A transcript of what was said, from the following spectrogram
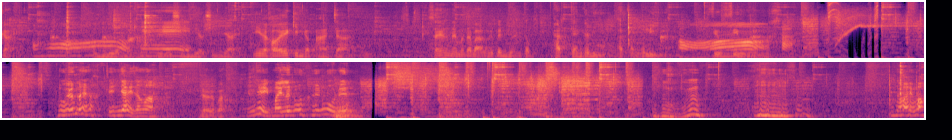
ไก่อ๋อรวมๆโอมาเคอยู่ในชิ้นเดียวชิ้นใหญ่ นี่แล้วเขาจะกินกับอาจารย์นี่ไส้ข้างในมัตตบะมันจะเป็นเหมือนกับผัดแกงกะหรี่ ผัดผงกะหรี่ อ๋อฟิลฟิลนั้น ค่ะหนูทำไมล่ะชิ้นใหญ่จังล่ะใหญ่เลยปะชิ้นใหญ่ไหมแล้วดูชิ้นหนูดิอื้อหืออื้อหือ ได้ปะ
